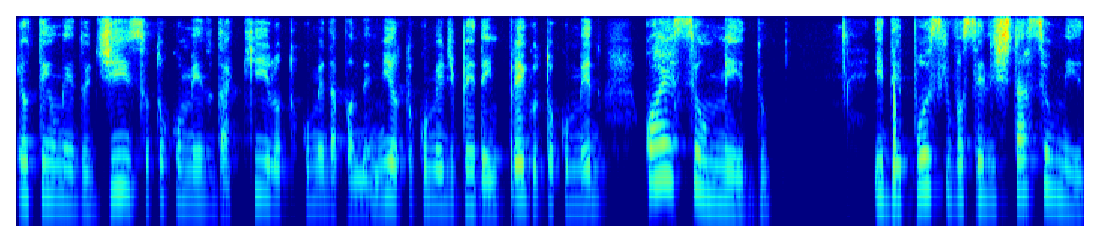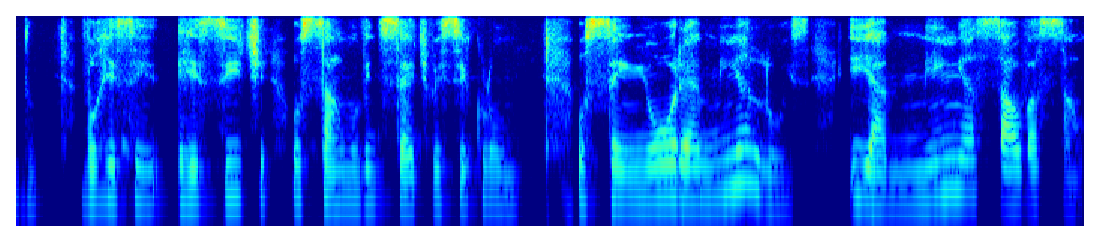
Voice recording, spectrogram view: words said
Eu tenho medo disso, eu tô com medo daquilo, eu tô com medo da pandemia, eu tô com medo de perder emprego, eu tô com medo. Qual é seu medo? E depois que você listar seu medo, recite o Salmo 27, versículo 1. O Senhor é a minha luz e a minha salvação.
